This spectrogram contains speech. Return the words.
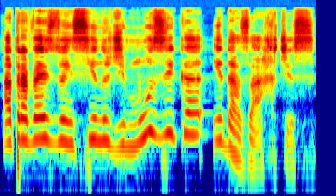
através do ensino de música e das artes.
